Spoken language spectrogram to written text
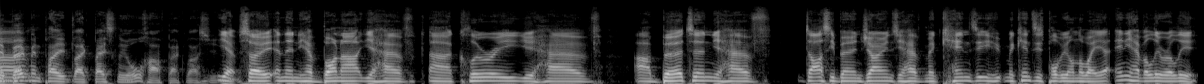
yeah, Bergman played like basically all halfback last year. Uh, Yeah. So and then you have Bonner, you have uh, you have uh, Burton, you have Darcy Byrne-Jones, you have McKenzie. Who, McKenzie's probably on the way out, and you have Aliir Aliir.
